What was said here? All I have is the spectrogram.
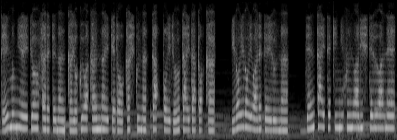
ゲームに影響されてなんかよくわかんないけどおかしくなったっぽい状態だとか、いろいろ言われているな。全体的にふんわりしてるわね。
